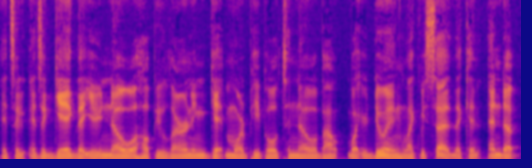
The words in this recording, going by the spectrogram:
it's a it's a gig that you know will help you learn and get more people to know about what you're doing, like we said, that can end up,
